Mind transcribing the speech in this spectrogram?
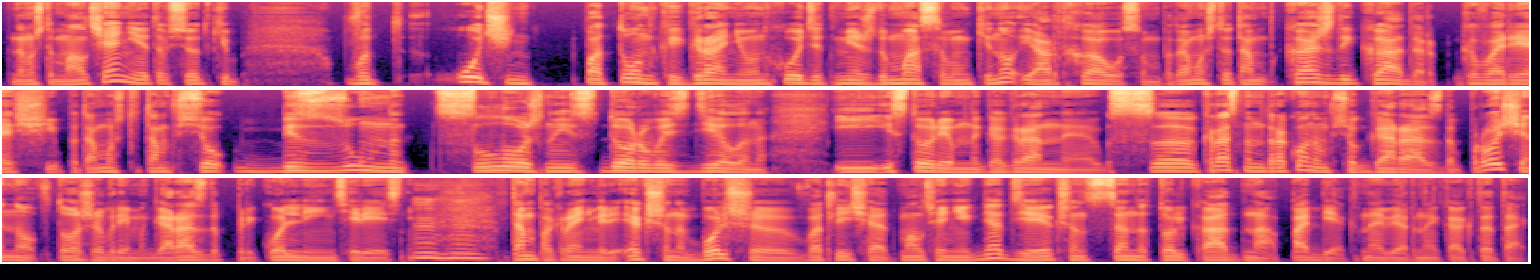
потому что «Молчание» — это все-таки вот очень по тонкой грани он ходит между массовым кино и артхаусом, потому что там каждый кадр говорящий, потому что там все безумно сложно и здорово сделано, и история многогранная. С «Красным драконом» все гораздо проще, но в то же время гораздо прикольнее и интереснее. Угу. Там, по крайней мере, экшена больше, в отличие от «Молчания гнят», где экшн-сцена только одна, побег, наверное, как-то так.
